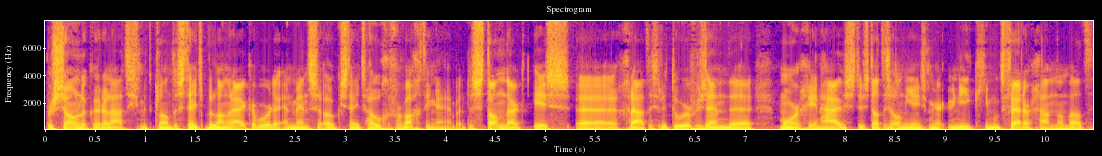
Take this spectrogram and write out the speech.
persoonlijke relaties met klanten steeds belangrijker worden en mensen ook steeds hoge verwachtingen hebben. De standaard is uh, gratis retour verzenden morgen in huis. Dus dat is al niet eens meer uniek. Je moet verder gaan dan dat.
